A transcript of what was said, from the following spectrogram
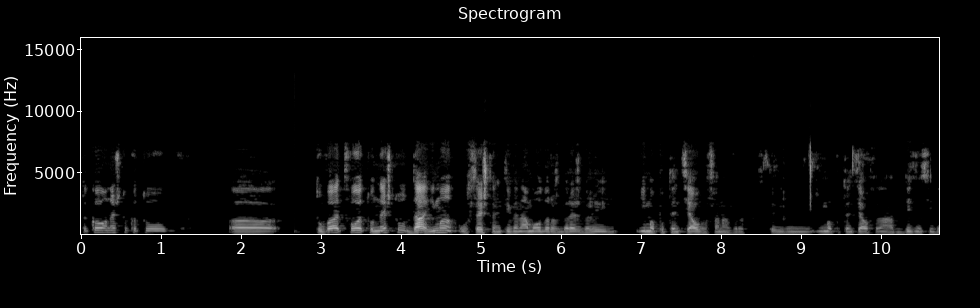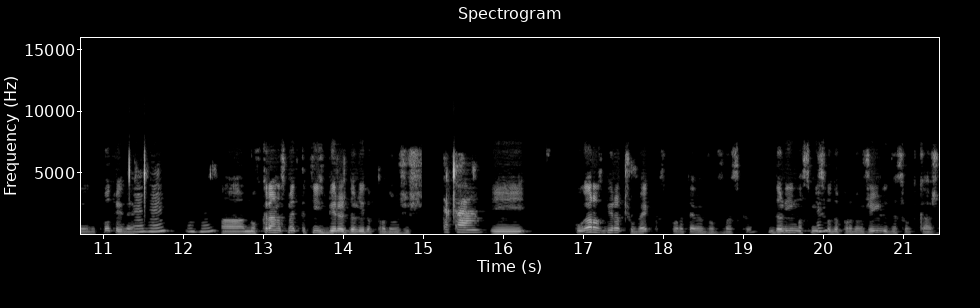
такова нещо като а, това е твоето нещо. Да, има усещане. Ти веднага мога да разбереш дали има потенциал в една връзка, има потенциал в една бизнес идея или каквото и да е. Но в крайна сметка ти избираш дали да продължиш. Така. И кога разбира човек, според тебе във връзка, дали има смисъл да продължи или да се откаже?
